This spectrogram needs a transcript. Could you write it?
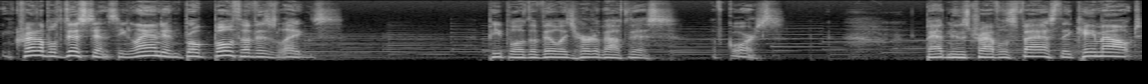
incredible distance. He landed and broke both of his legs. People of the village heard about this, of course. Bad news travels fast. They came out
